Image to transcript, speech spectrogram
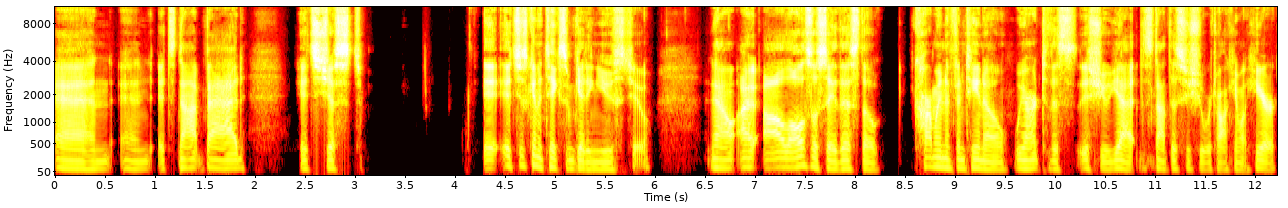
and and it's not bad. It's just it, it's just going to take some getting used to. Now, I, I'll also say this though, Carmine Infantino. We aren't to this issue yet. It's not this issue we're talking about here.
